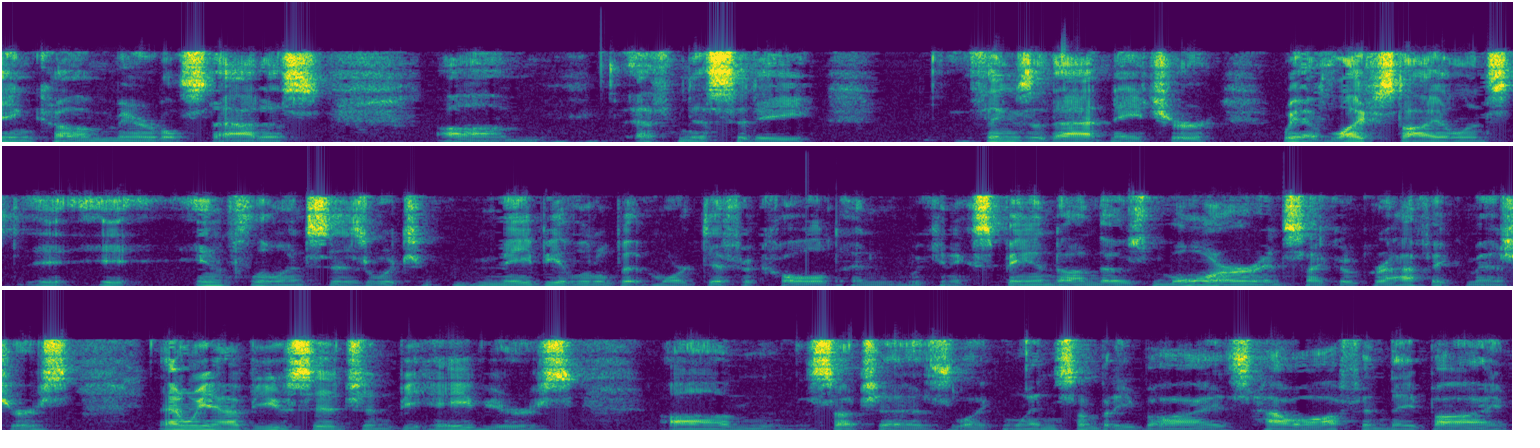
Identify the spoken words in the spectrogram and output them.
income, marital status, um, ethnicity, things of that nature. We have lifestyle influences, which may be a little bit more difficult, and we can expand on those more in psychographic measures. And we have usage and behaviors, um, such as like when somebody buys, how often they buy,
